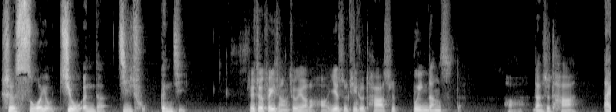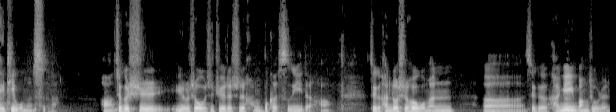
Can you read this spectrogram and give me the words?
是所有救恩的基础根基。所以这非常重要了哈，耶稣基督他是不应当死的，啊，但是他代替我们死了，啊，这个是有的时候我是觉得是很不可思议的哈，这个很多时候我们呃这个很愿意帮助人，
